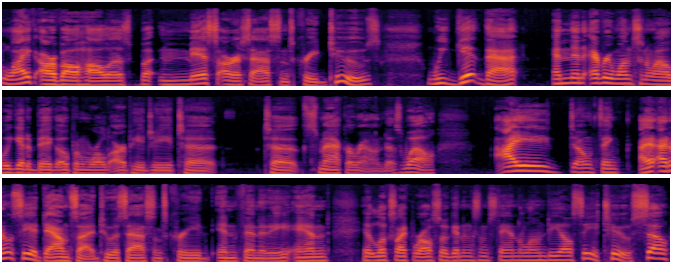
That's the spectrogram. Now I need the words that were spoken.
like our Valhallas but miss our Assassin's Creed 2s, we get that and then every once in a while we get a big open world RPG to to smack around as well. I don't think I, I don't see a downside to Assassin's Creed Infinity, and it looks like we're also getting some standalone DLC too. So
